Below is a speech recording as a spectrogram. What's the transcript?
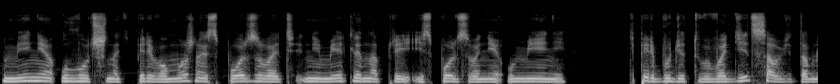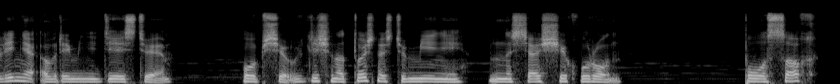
Умение улучшено. Теперь его можно использовать немедленно при использовании умений. Теперь будет выводиться уведомление о времени действия. Общее. Увеличена точность умений, наносящих урон. Посох.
